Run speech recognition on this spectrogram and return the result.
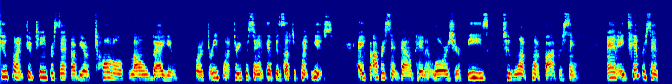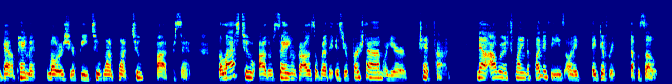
2.15% of your total loan value or 3.3% if it's subsequent use. A 5% down payment lowers your fees to 1.5% and a 10% down payment lowers your fee to 1.25%. The last two are the same regardless of whether it's your first time or your 10th time. Now I will explain the funding fees on a, a different episode.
